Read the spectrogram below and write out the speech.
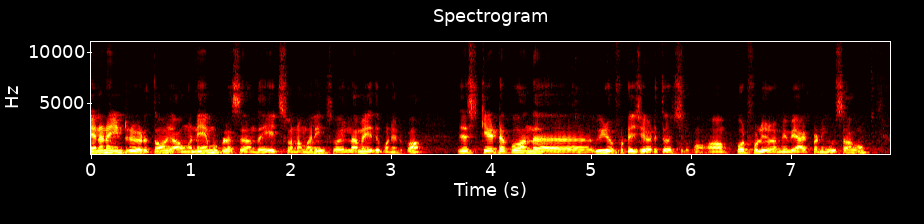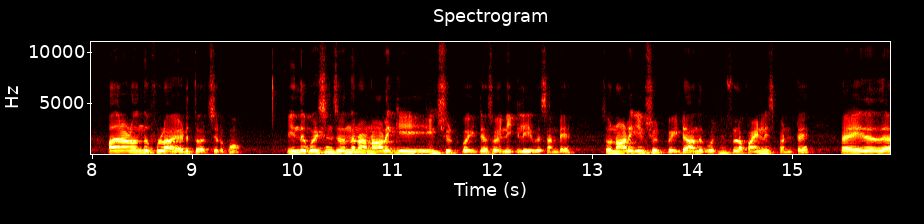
என்னென்ன இன்டர்வியூ எடுத்தோம் அவங்க நேமு ப்ளஸ் அந்த ஏஜ் சொன்ன மாதிரி ஸோ எல்லாமே இது பண்ணியிருக்கோம். ஜஸ்ட் கேட்டப்போ அந்த வீடியோ ஃபுட்டேஜ் எடுத்து வச்சுருக்கோம். போர்ட்ஃபோலியோவில் மேபி ஆட் பண்ணி யூஸ் ஆகும். அதனால் வந்து ஃபுல்லாக எடுத்து வச்சுருக்கோம். இந்த கொஷின்ஸ் வந்து நான் நாளைக்கு இன்ஸ்டியூட் போயிட்டு ஸோ இன்றைக்கி லீவு சண்டே ஸோ நாளைக்கு இன்ஸ்டியூட் போயிட்டு அந்த கொஷின் ஃபுல்லாக ஃபைனலைஸ் பண்ணிட்டு இது இது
